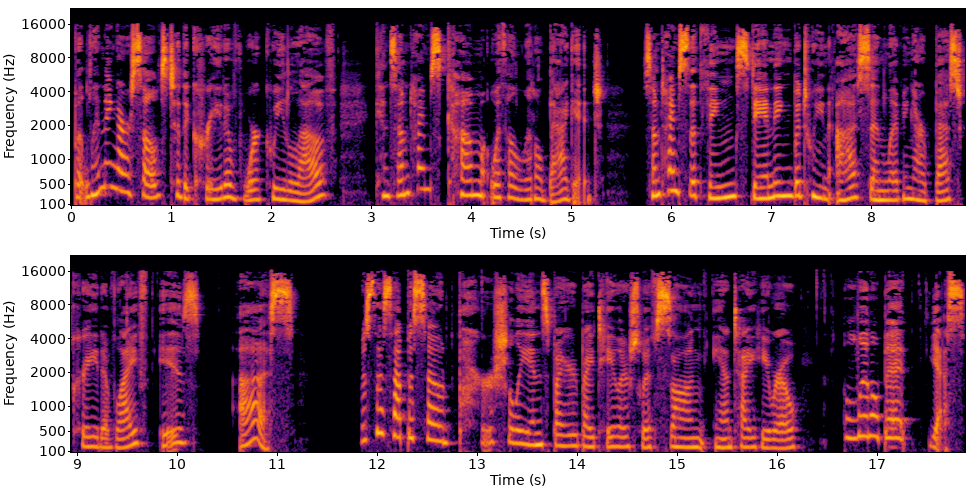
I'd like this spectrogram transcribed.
But lending ourselves to the creative work we love can sometimes come with a little baggage. Sometimes the thing standing between us and living our best creative life is us. Was this episode partially inspired by Taylor Swift's song Anti Hero? A little bit, yes.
